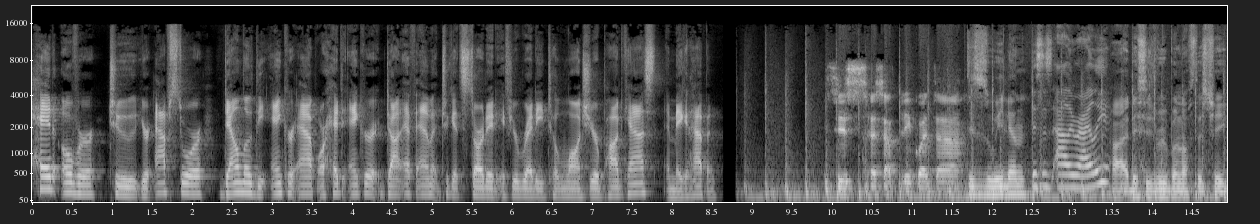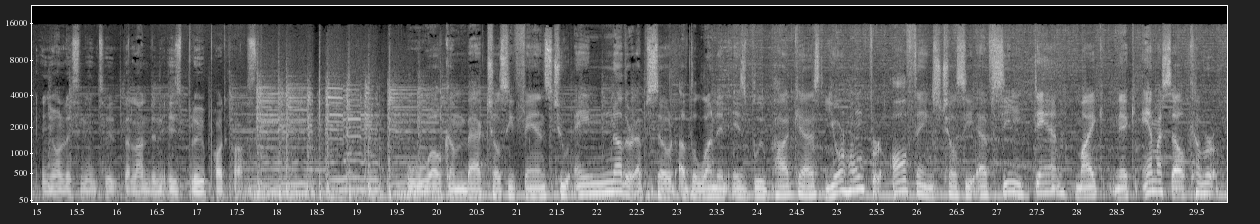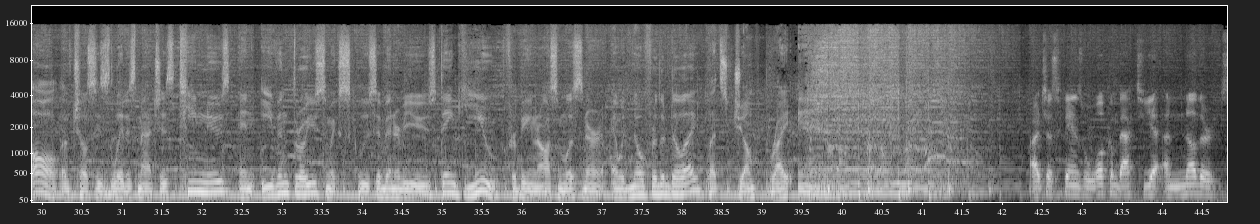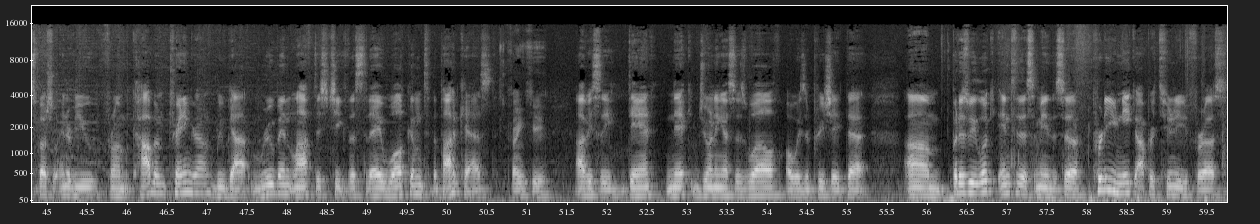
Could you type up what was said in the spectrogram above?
Head over to your app store, download the Anchor app, or head to anchor.fm to get started if you're ready to launch your podcast and make it happen. This is Cesar Azpilicueta. This is Willian. This is Ali Riley. Hi, this is Ruben Loftus Cheek, and you're listening to the London is Blue podcast. Welcome back, Chelsea fans, to another episode of the London is Blue podcast, your home for all things Chelsea FC. Dan, Mike, Nick, and myself cover all of Chelsea's latest matches, team news, and even throw you some exclusive interviews. Thank you for being an awesome listener, and with no further delay, let's jump right in. All right, Chelsea fans, well, welcome back to yet another special interview from Cobham Training Ground. We've got Ruben Loftus Cheek with us today. Welcome to the podcast. Thank you. Obviously, Dan, Nick joining us as well. Always appreciate that. Um, but as we look into this, I mean, it's a pretty unique opportunity for us,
